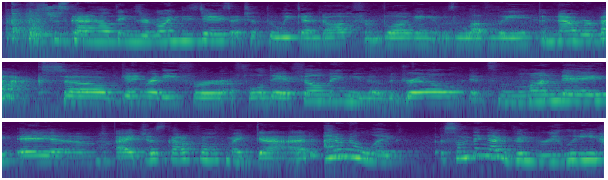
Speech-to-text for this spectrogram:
That's just kind of how things are going these days. I took the weekend off from vlogging. It was lovely. And now we're back. So getting ready for a full day of filming. You know the drill. It's Monday a.m. I just got off phone with my dad. I don't know, like, something I've been really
